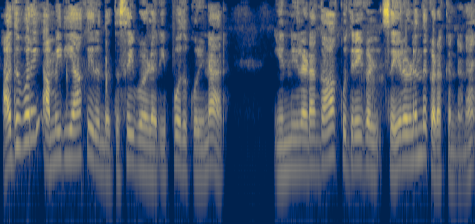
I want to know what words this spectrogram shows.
அதுவரை அமைதியாக இருந்த திசைவேளர் இப்போது கூறினார் எண்ணிலடங்கா குதிரைகள் செயலிழந்து கிடக்கின்றன.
